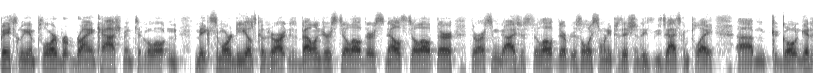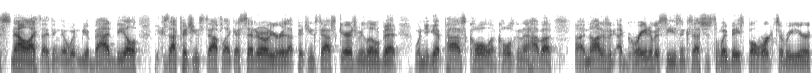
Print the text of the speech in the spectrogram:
basically implored Brian Cashman to go out and make some more deals because there are there's Bellinger's still out there, Snell's still out there. There are some guys who are still out there, but there's only so many positions these, these guys can play. Um, could go and get a Snell. I, th- I, think that wouldn't be a bad deal because that pitching staff, like I said earlier, that pitching staff scares me a little bit when you get past Cole. And Cole's going to have a, a, not as a, a great of a season because that's just the way baseball works every year.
